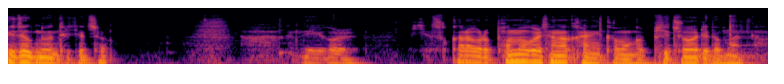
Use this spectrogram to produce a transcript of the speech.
이 정도는 되겠죠? 아, 근데 이걸 숟가락으로 퍼먹을 생각하니까 뭔가 비주얼이 너무 안 나오네.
